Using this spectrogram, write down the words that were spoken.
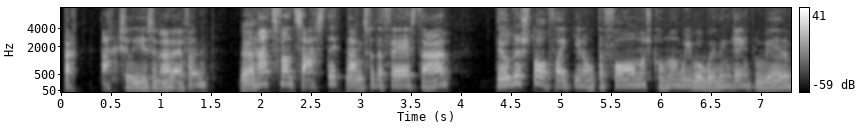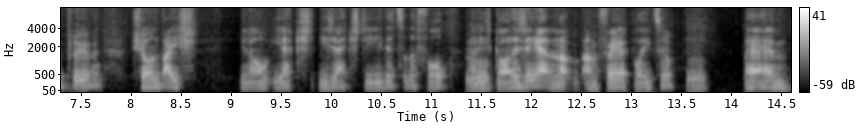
that actually isn't at Everton, yeah. and that's fantastic. That's mm. for the first time. The other stuff, like you know, the form was coming. We were winning games. We were improving. Sean Dyche, you know, he ex, he's XG'd it to the full, mm. and he's got his ear, and I'm fair play to him. Mm. Um,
